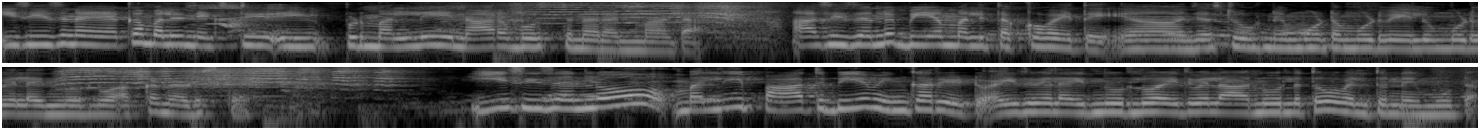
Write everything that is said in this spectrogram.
ఈ సీజన్ అయ్యాక మళ్ళీ నెక్స్ట్ ఇప్పుడు మళ్ళీ నార ఆ సీజన్లో బియ్యం మళ్ళీ తక్కువ అవుతాయి జస్ట్ మూట మూడు వేలు మూడు వేల ఐదు నూరులు అక్కడ నడుస్తాయి. ఈ సీజన్లో మళ్ళీ పాత బియ్యం ఇంకా రేటు ఐదు వేల ఐదు నూరులు ఐదు వేల ఆరు నూరులతో వెళ్తున్నాయి మూట.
